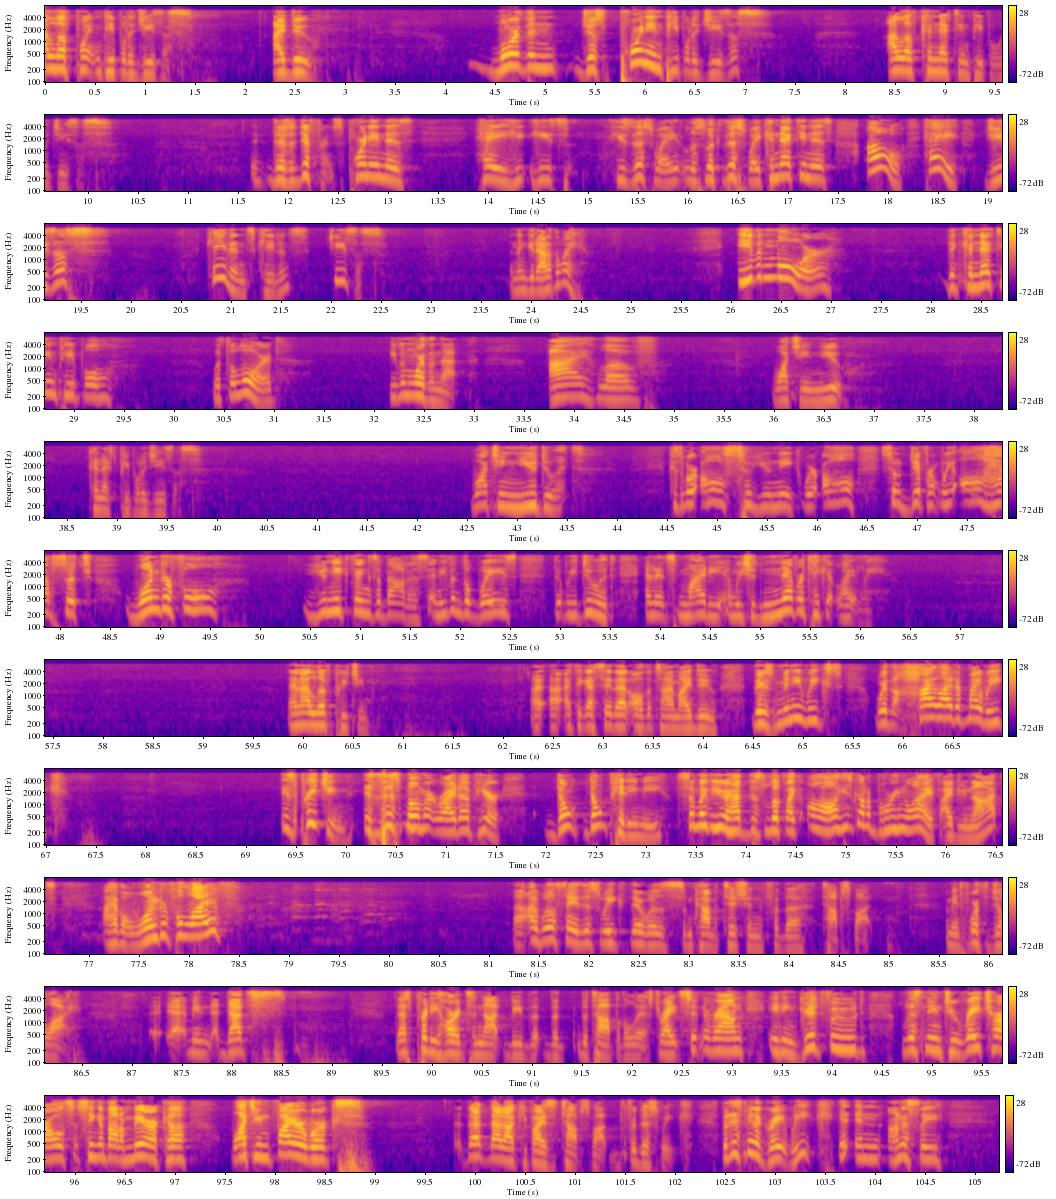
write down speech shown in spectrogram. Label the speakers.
Speaker 1: I love pointing people to Jesus. I do. More than just pointing people to Jesus, I love connecting people with Jesus. There's a difference. Pointing is, hey, he, he's he's this way. Let's look this way. Connecting is, oh, hey, Jesus. Cadence, cadence, Jesus. And then get out of the way. Even more than connecting people with the Lord, even more than that, I love watching you connect people to Jesus. Watching you do it. Because we're all so unique. We're all so different. We all have such wonderful, unique things about us, and even the ways that we do it. And it's mighty, and we should never take it lightly. And I love preaching. I, I think I say that all the time. I do. There's many weeks where the highlight of my week is preaching. Is this moment right up here? don't don't pity me. Some of you have this look like, "Oh, he's got a boring life." I do not. I have a wonderful life. Uh, I will say this week there was some competition for the top spot. I mean, Fourth of July. I mean, that's that's pretty hard to not be the, the, the top of the list, right? Sitting around eating good food, listening to Ray Charles sing about America, watching fireworks that, that occupies the top spot for this week. But it's been a great week. It, and honestly,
